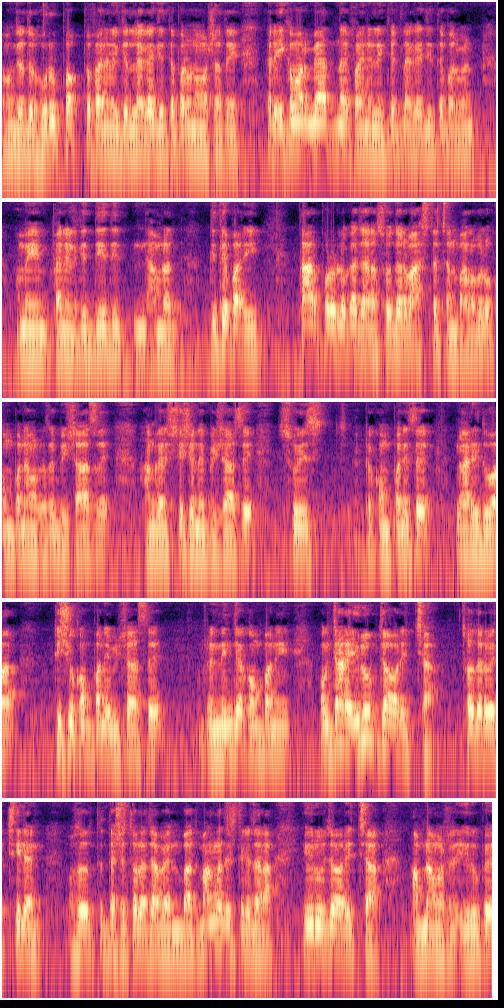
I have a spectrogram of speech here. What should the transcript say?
এবং যাদের হুরুপ্রাপ্ত ফাইনাল এক্সাট লাগাই যেতে পারবেন আমার সাথে, তারা একামার মেয়াদ নাই ফাইনাল এক্সাট লাগাই যেতে পারবেন। আমি ফাইনাল এক্সাট দিয়ে আমরা দিতে পারি। তারপরে লোক যারা সৌদি আরবে আসতে চান, ভালো ভালো কোম্পানি আমার কাছে ভিসা আছে হাঙ্গারি স্টেশনে ভিসা আছে সুইস একটা কোম্পানি আছে, গাড়ি ধোয়ার টিস্যু কোম্পানির বিষয় আছে আপনার নিনজা কোম্পানি এবং যারা ইউরোপ যাওয়ার ইচ্ছা, সৌদি আরবে ছিলেন দেশে চলে যাবেন, বা বাংলাদেশ থেকে যারা ইউরোপ যাওয়ার ইচ্ছা, আপনি আমার ইউরোপে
